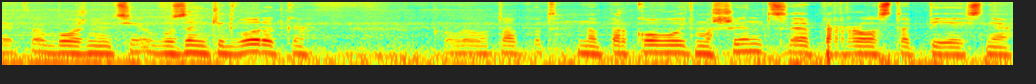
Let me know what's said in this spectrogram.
Як обожнюю ці вузенькі дворики, коли отак от напарковують машин, це просто пісня.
